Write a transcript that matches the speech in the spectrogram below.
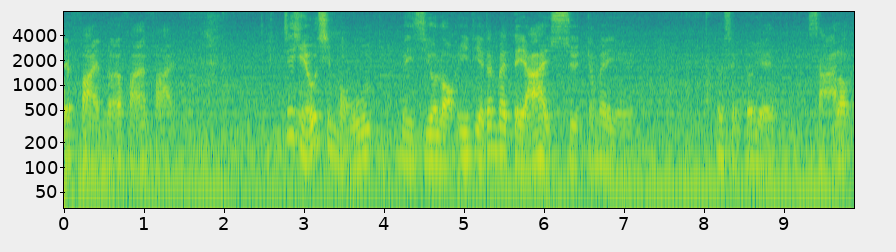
一塊咁落，一塊一塊。 之前好似冇未試過落呢啲嘢，得咩地下係雪咁嘅嘢，都成堆嘢灑落嚟。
